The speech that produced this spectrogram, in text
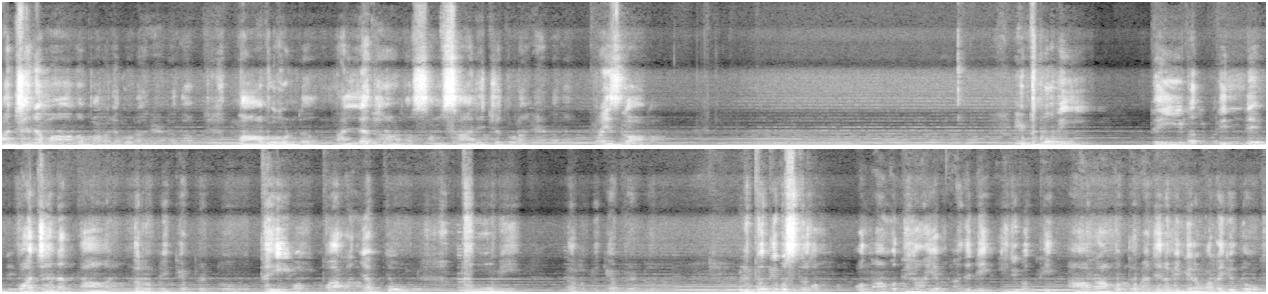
വചനമാണ് പറഞ്ഞു തുടങ്ങേണ്ടത്. നാവ് കൊണ്ട് നല്ലതാണ് സംസാരിച്ചു തുടങ്ങേണ്ടത്. പ്രൈസ് ഗോഡ് ഈ ഭൂമി ദൈവത്തിന്റെ വചനത്താൽ നിർമ്മിക്കപ്പെട്ടു. ദൈവം പറഞ്ഞപ്പോൾ ഭൂമി നിർമ്മിക്കപ്പെട്ടു. ഉൽപ്പത്തി പുസ്തകം ഒന്നാം അധ്യായം അതിന്റെ ഇരുപത്തി ആറാമത്തെ വചനം ഇങ്ങനെ പറയുന്നു.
